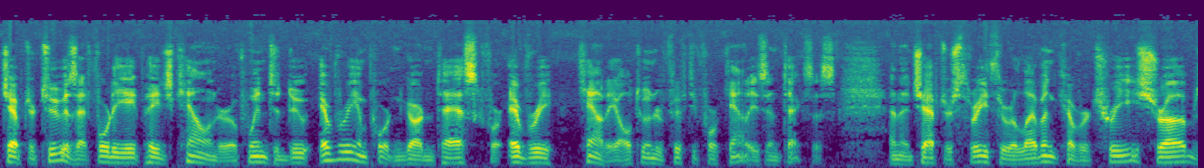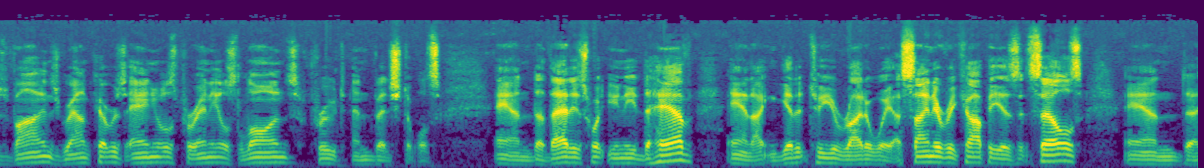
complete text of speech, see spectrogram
Chapter two is that 48 page calendar of when to do every important garden task for every county, all 254 counties in Texas. And then chapters 3 through 11 cover trees, shrubs, vines, ground covers, annuals, perennials, lawns, fruit, and vegetables. And uh, that is what you need to have, and I can get it to you right away. I sign every copy as it sells, and uh,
